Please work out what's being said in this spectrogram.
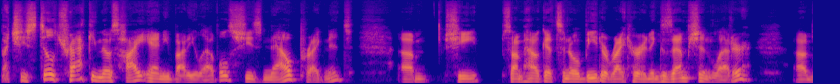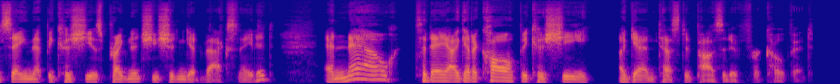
but she's still tracking those high antibody levels. She's now pregnant. Um, she somehow gets an OB to write her an exemption letter um, saying that because she is pregnant, she shouldn't get vaccinated. And now, today, I get a call because she again tested positive for COVID.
